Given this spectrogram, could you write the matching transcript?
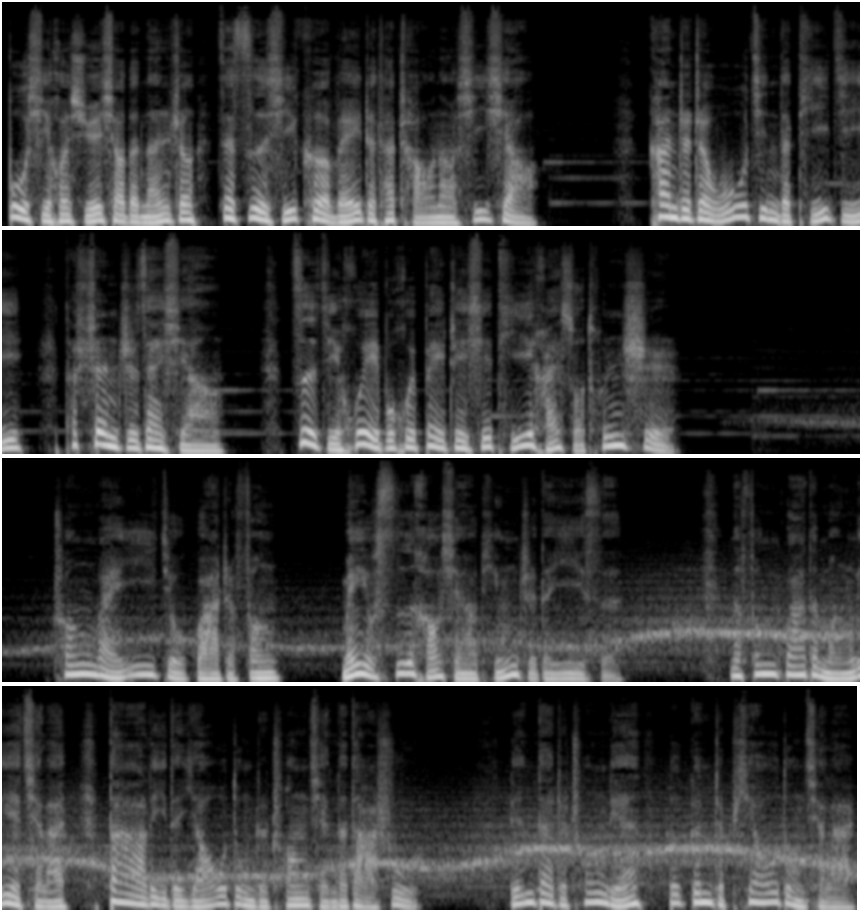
不喜欢学校的男生在自习课围着他吵闹嬉笑。看着这无尽的题集，他甚至在想。自己会不会被这些题海所吞噬？窗外依旧刮着风，没有丝毫想要停止的意思。那风刮得猛烈起来，大力地摇动着窗前的大树，连带着窗帘都跟着飘动起来。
